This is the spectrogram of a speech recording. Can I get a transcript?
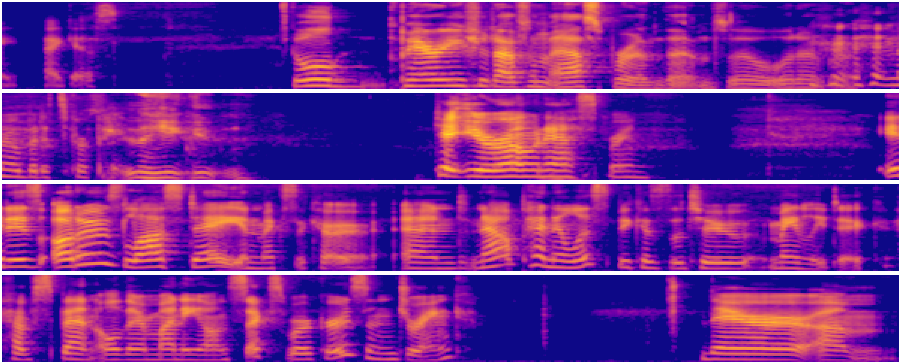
I, I guess. Well, Perry should have some aspirin then, so whatever. no, but it's for Perry. he could, Get your own aspirin. It is Otto's last day in Mexico, and now penniless because the two, mainly Dick, have spent all their money on sex workers and drink. They're, um,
